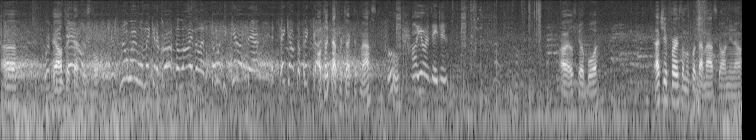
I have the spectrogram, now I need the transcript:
Uh, yeah, I'll take that pistol. There's no way we'll make it across alive unless someone can get up there and take out the big guy. I'll take that protective mask. Ooh. All yours, Agent. Alright, let's go, boy. Actually, first I'm gonna put that mask on, you know.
